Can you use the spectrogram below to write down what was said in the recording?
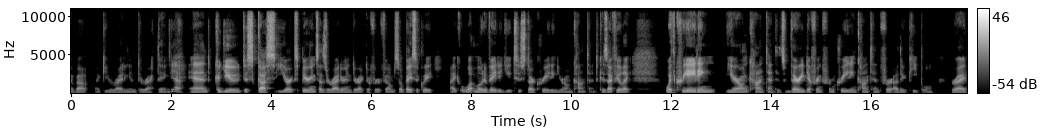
about like your writing and directing yeah. and could you discuss your experience as a writer and director for a film so basically like what motivated you to start creating your own content because i feel like with creating your own content it's very different from creating content for other people right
